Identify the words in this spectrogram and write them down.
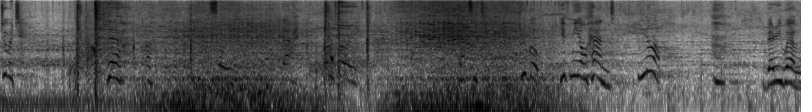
Do it. There. Ah, Sorry. there. Don't worry. That's it. Hugo, give me your hand. No, Very well,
